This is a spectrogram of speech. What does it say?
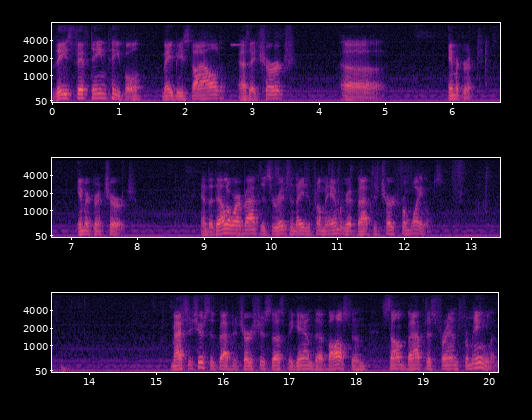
These 15 people may be styled as a church uh, immigrant, immigrant church. And the Delaware Baptists originated from an immigrant Baptist church from Wales. Massachusetts Baptist churches thus began to Boston. Some Baptist friends from England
